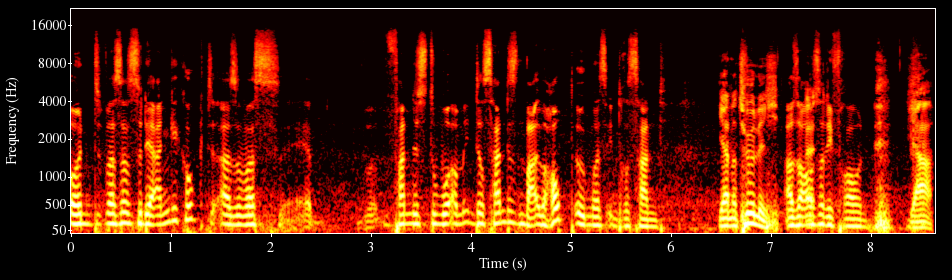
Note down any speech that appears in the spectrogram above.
und was hast du dir angeguckt? Also was äh, fandest du am interessantesten? War überhaupt irgendwas interessant? Ja, natürlich. Also Äh, außer die Frauen. Ja,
